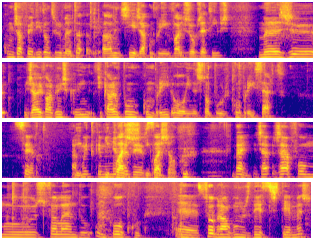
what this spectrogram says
Como já foi dito anteriormente, a- amnistia já cumpriu vários objetivos, mas eh, já houve alguns que ficaram por cumprir ou ainda estão por cumprir, certo? certo. Há E- muito caminho quais, a fazer. E quais são? Bem, já, já fomos falando um pouco eh, sobre alguns desses temas,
